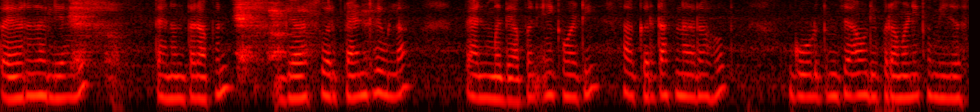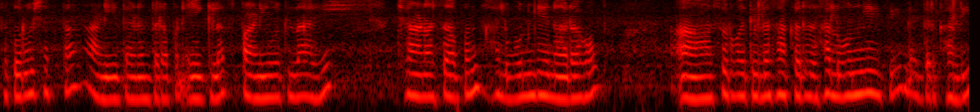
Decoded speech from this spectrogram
तयार झाली आहे. त्यानंतर आपण गॅसवर पॅन ठेवला. पॅनमध्ये आपण एक वाटी साखर टाकणार आहोत. गोड तुमच्या आवडीप्रमाणे कमी जास्त करू शकता आणि त्यानंतर आपण एक ग्लास पाणी ओतलं आहे. छान असं आपण हलवून घेणार आहोत. सुरुवातीला साखर हलवून घ्यायची नाहीतर खाली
